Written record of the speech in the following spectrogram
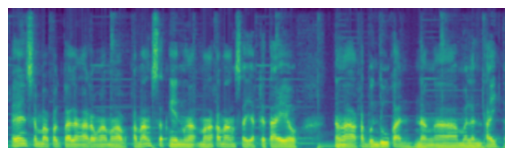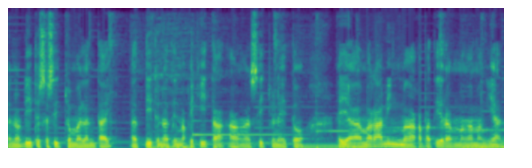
Ayan, sa mapagpalang araw nga mga kamangs at ngayon mga, mga kamangs ay akit tayo ng ah, kabundukan ng ah, Malantay ano, dito sa sityo Malantay. At dito natin makikita ang ah, sityo na ito ay ah, maraming mga kapatirang mga mangyan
